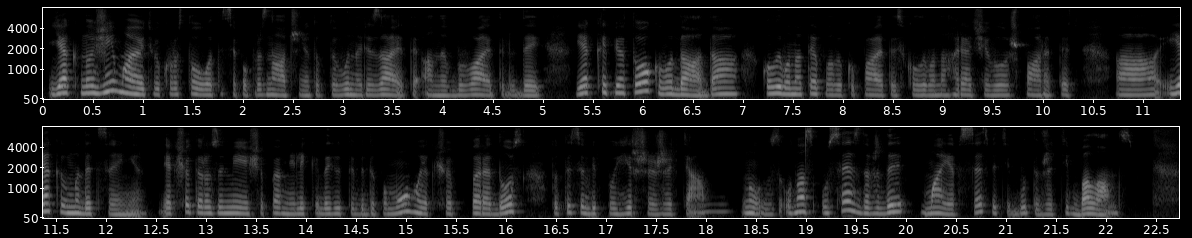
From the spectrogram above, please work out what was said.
як ножі мають використовуватися по призначенню, тобто ви нарізаєте, а не вбиваєте людей. Як кип'яток, вода, да, коли вона тепла, ви купаєтесь, коли вона гаряча, ви ошпаритесь. А, як і в медицині. Якщо ти розумієш, що певні ліки дають тобі допомогу, якщо передоз, то ти собі погіршиш життя. Ну, у нас усе завжди має всесвіті бути в житті баланс.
